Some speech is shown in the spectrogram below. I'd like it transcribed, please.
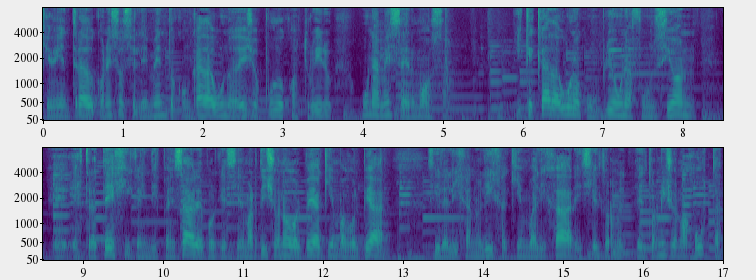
que había entrado con esos elementos, con cada uno de ellos pudo construir una mesa hermosa y que cada uno cumplió una función eh, estratégica, indispensable, porque si el martillo no golpea, ¿quién va a golpear? Si la lija no lija, ¿quién va a lijar? Y si el, tornillo no ajusta,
